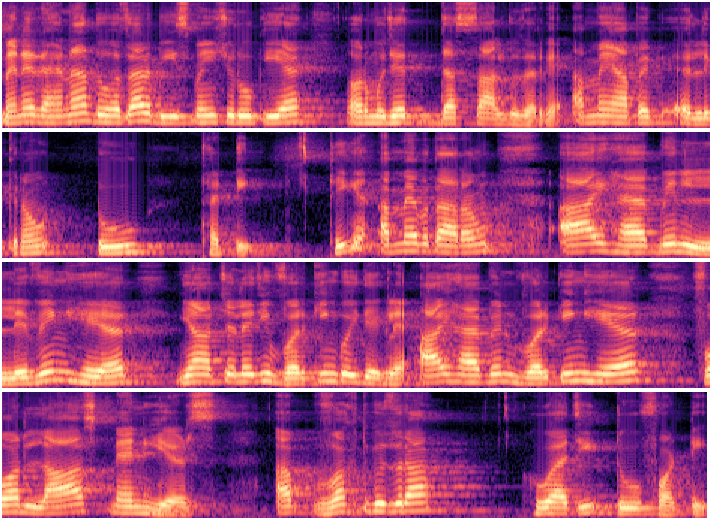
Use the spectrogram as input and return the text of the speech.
मैंने रहना 2020 में ही शुरू किया है और मुझे दस साल गुजर गए। अब मैं यहाँ पे लिख रहा हूँ टू थर्टी। ठीक है? अब मैं बता रहा हूँ I have been living here यहाँ चले जी वर्किंग को ही देख लें। I have been working here for last ten years अब वक्त गुजरा, हुआ जी टू फोर्टी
